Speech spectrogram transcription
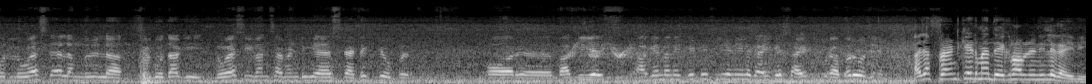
और लोएस्ट है अलहमदुल्ला सरगोदा की लोएस्ट ई वन सेवेंटी है स्टैटिक के ऊपर। और बाकी ये आगे मैंने किट इसलिए नहीं लगाई कि साइड बराबर हो जाए। अच्छा फ्रंट किट मैं देख रहा हूँ आपने नहीं लगाई भी।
